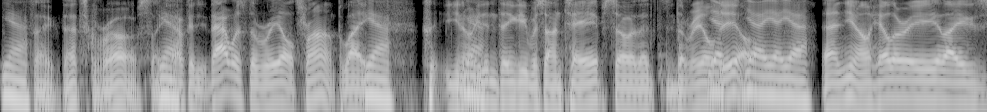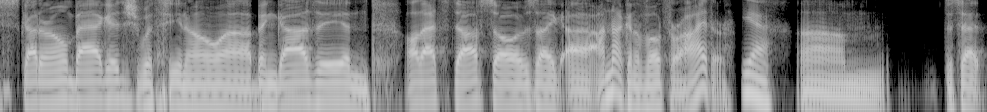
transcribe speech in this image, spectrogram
yeah It's like that's gross. Like Yeah. how could you? That was the real Trump. Like yeah you know Yeah. he didn't think he was on tape, so that's the real Yes, deal. yeah yeah yeah And you know Hillary like got her own baggage with you know uh, Benghazi and all that stuff. So it was like uh, I'm not going to vote for either. yeah Um, does that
